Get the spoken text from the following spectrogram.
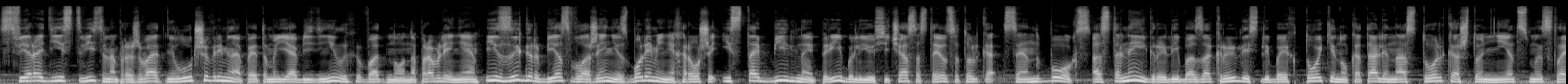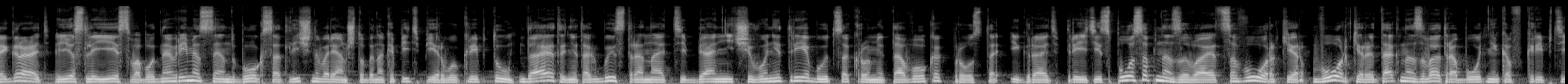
Сфера действительно проживает переживают не лучшие времена, поэтому я объединил их в одно направление. Из игр без вложений с более-менее хорошей и стабильной прибылью сейчас остается только Sandbox. Остальные игры либо закрылись, либо их токен укатали настолько, что нет смысла играть. Если есть свободное время, Sandbox отличный вариант, чтобы накопить первую крипту. Да, это не так быстро, на тебя ничего не требуется, кроме того, как просто играть. Третий способ называется Worker. Воркеры так называют работников в крипте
